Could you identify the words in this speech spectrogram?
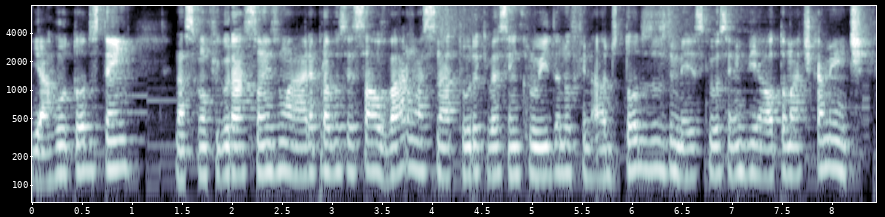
Yahoo, todos têm nas configurações uma área para você salvar uma assinatura que vai ser incluída no final de todos os e-mails que você enviar automaticamente.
